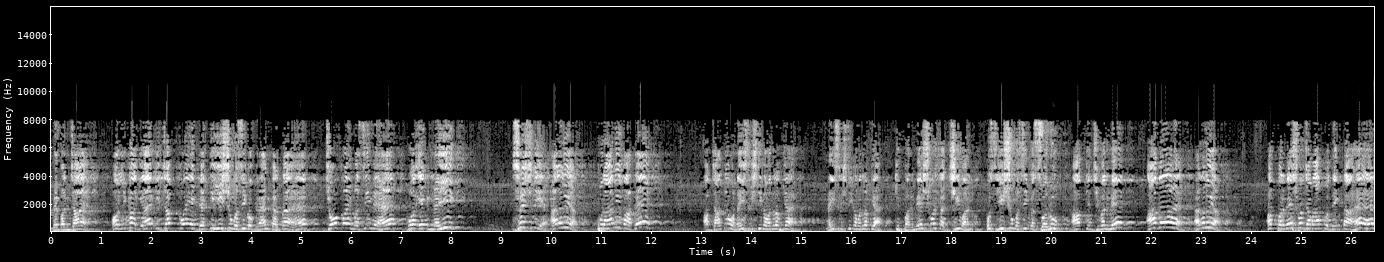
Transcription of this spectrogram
में बन जाए। और लिखा गया है कि जब कोई एक व्यक्ति यीशु मसीह को ग्रहण करता है, जो कोई मसीह में है वो एक नई सृष्टि है। पुरानी बातें आप जानते हो नई सृष्टि का मतलब क्या है? नई सृष्टि का मतलब क्या है? कि परमेश्वर का जीवन उस यीशु मसीह का स्वरूप आपके जीवन में आ गया है। अब परमेश्वर जब आपको देखता है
